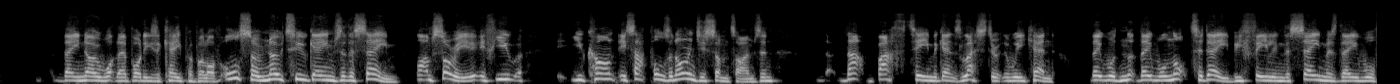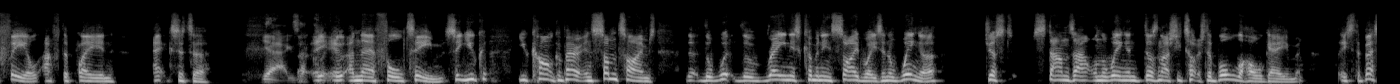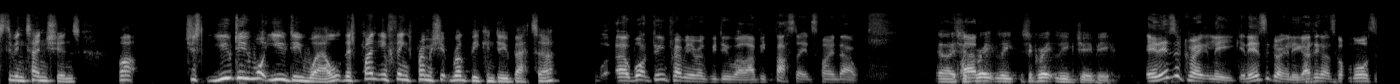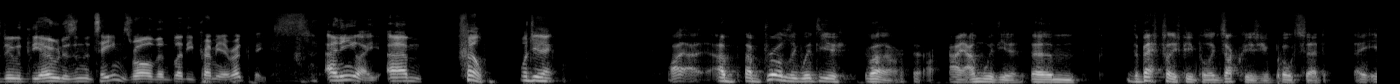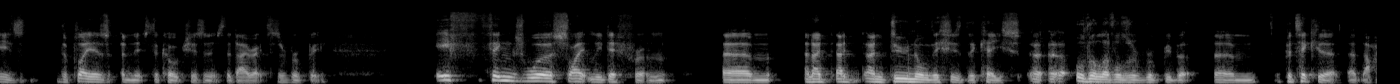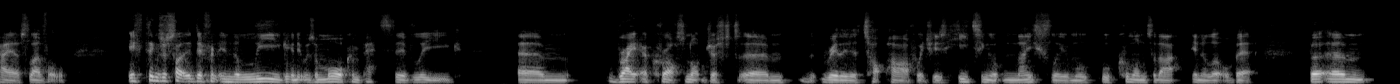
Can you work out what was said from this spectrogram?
They know what their bodies are capable of. Also, no two games are the same. Well, I'm sorry if you you can't. It's apples and oranges sometimes. And that Bath team against Leicester at the weekend, they would not, they will not today be feeling the same as they will feel after playing Exeter Yeah, exactly. and their full team. So you you can't compare it. And sometimes the, the the rain is coming in sideways, and a winger just stands out on the wing and doesn't actually touch the ball the whole game. It's the best of intentions, but just you do what you do well. There's plenty of things Premiership Rugby can do better. Uh, what do Premier Rugby do well? I'd be fascinated to find out. Yeah, it's a Um, great league. It's a great league, JB. It is a great league. It is a great league. I think that's got more to do with the owners and the teams rather than bloody Premier Rugby. Anyway, um, Phil, what do you think? I, I, I'm broadly with you. Well, I am with you. Um, the best place people, exactly as you've both said, is the players and it's the coaches and it's the directors of rugby. If things were slightly different, um, and I, I, I do know this is the case at, at other levels of rugby, but um, particularly at the highest level, if things were slightly different in the league and it was a more competitive league, um, right across, not just um, really the top half, which is heating up nicely, and we'll we'll come on to that in a little bit. But um,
